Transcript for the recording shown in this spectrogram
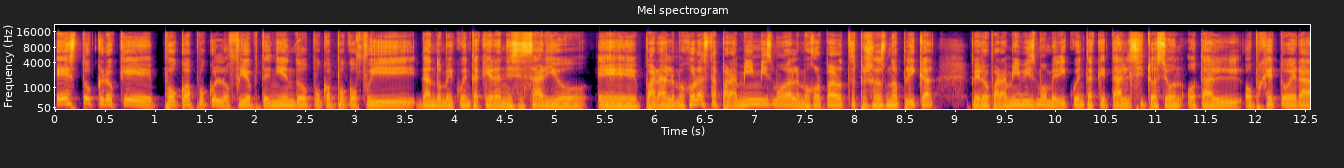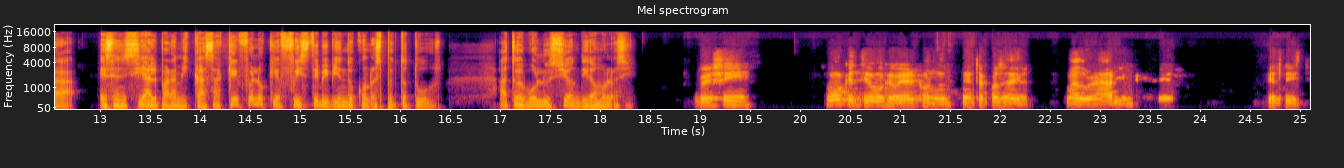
esto creo que poco a poco lo fui obteniendo, poco a poco fui dándome cuenta que era necesario eh, para a lo mejor hasta para mí mismo, a lo mejor para otras personas no aplica, pero para mí mismo me di cuenta que tal situación o tal objeto era esencial para mi casa. ¿Qué fue lo que fuiste viviendo con respecto a tu, a tu evolución, digámoslo así? Pues sí, supongo que tuvo que ver con esta cosa de madurar y envejecer. Qué triste.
